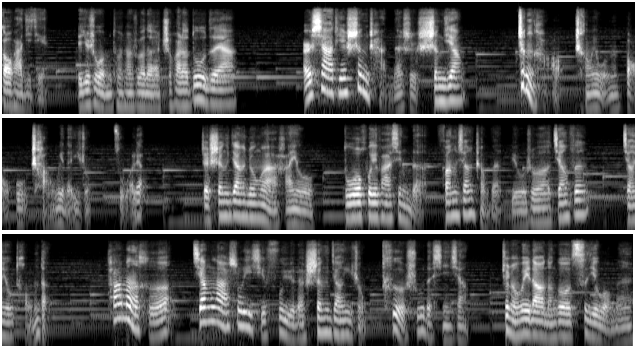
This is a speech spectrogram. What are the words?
高发季节，也就是我们通常说的吃坏了肚子呀。而夏天盛产的是生姜，正好成为我们保护肠胃的一种佐料。这生姜中啊含有多挥发性的芳香成分，比如说姜酚、姜油酮等，它们和姜辣素一起赋予了生姜一种特殊的辛香。这种味道能够刺激我们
